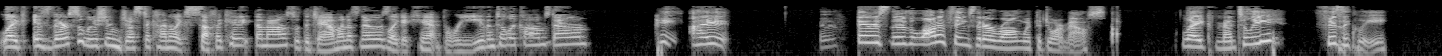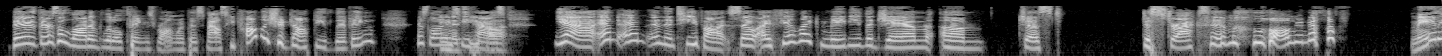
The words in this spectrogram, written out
like, is their solution just to kind of like suffocate the mouse with the jam on its nose, like it can't breathe until it calms down? Hey, I there's there's a lot of things that are wrong with the dormouse. Like mentally, physically. There there's a lot of little things wrong with this mouse. He probably should not be living as long In as he has. Yeah, and and and a teapot. So I feel like maybe the jam um just distracts him long enough. Maybe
